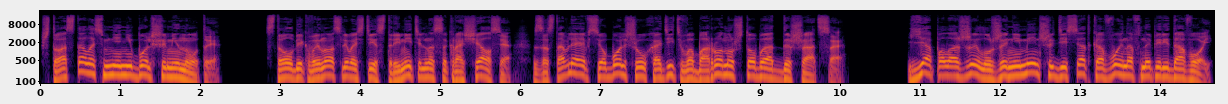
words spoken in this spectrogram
что осталось мне не больше минуты. Столбик выносливости стремительно сокращался, заставляя все больше уходить в оборону, чтобы отдышаться. Я положил уже не меньше десятка воинов на передовой,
